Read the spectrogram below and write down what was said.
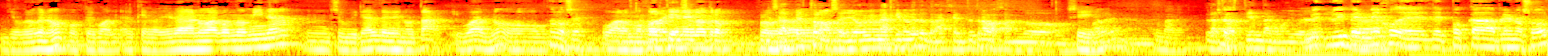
yo creo que no, porque cuando el que lo lleve a la nueva condomina mm, subirá el de Benotac, igual, ¿no? O, No lo sé. O a lo mejor tienen ese- otros Ese proveedores. aspecto no lo sé, yo me imagino que tendrán gente trabajando Sí, ¿vale? la trastienda, como digo Luis Bermejo del, del podcast Pleno Sol,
